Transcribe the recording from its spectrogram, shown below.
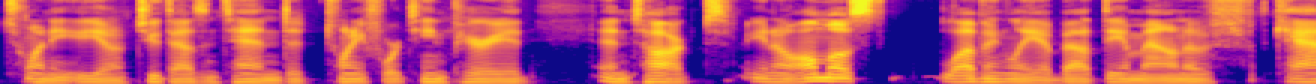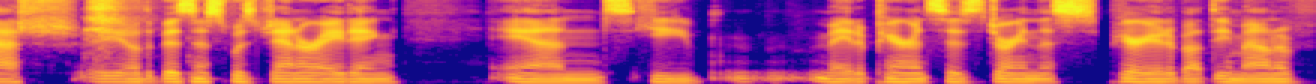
20 you know 2010 to 2014 period, and talked you know almost lovingly about the amount of cash you know the business was generating and he made appearances during this period about the amount of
